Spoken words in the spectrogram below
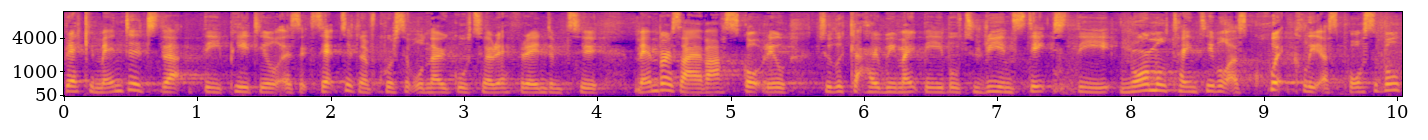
recommended that the pay deal is accepted, and of course it will now go to a referendum to members. I have asked ScotRail to look at how we might be able to reinstate the normal timetable as quickly as possible,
